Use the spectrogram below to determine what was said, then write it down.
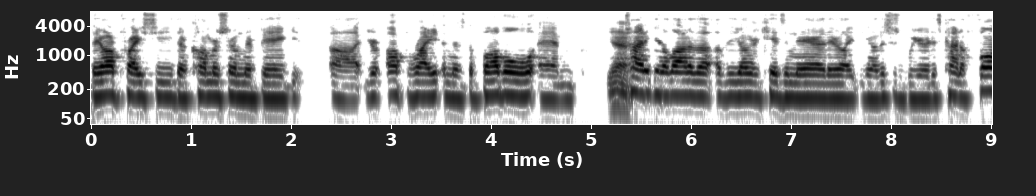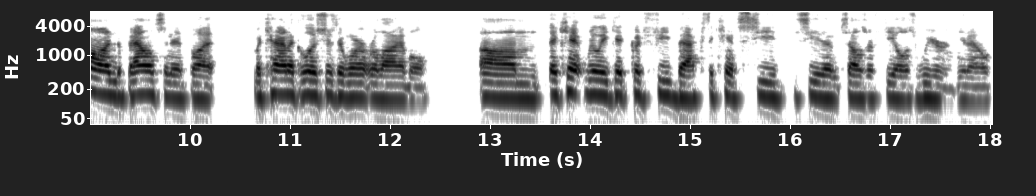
they are pricey, they're cumbersome, they're big. Uh, you're upright and there's the bubble and yeah. trying to get a lot of the of the younger kids in there. They're like, you know, this is weird. It's kind of fun, the balance in it, but mechanical issues they weren't reliable um, they can't really get good feedback because they can't see see themselves or feel as weird. You know,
